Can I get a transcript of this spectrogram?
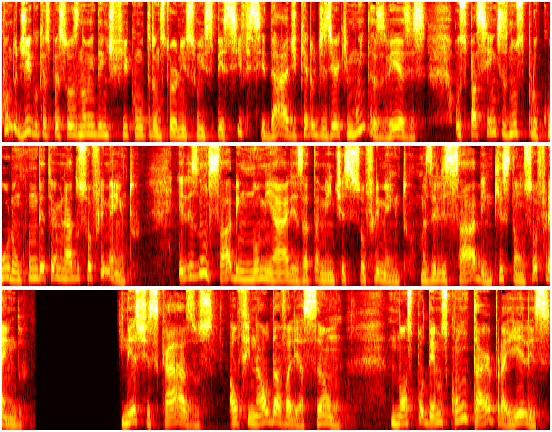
Quando digo que as pessoas não identificam o transtorno em sua especificidade, quero dizer que muitas vezes os pacientes nos procuram com um determinado sofrimento. Eles não sabem nomear exatamente esse sofrimento, mas eles sabem que estão sofrendo. Nestes casos, ao final da avaliação, nós podemos contar para eles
